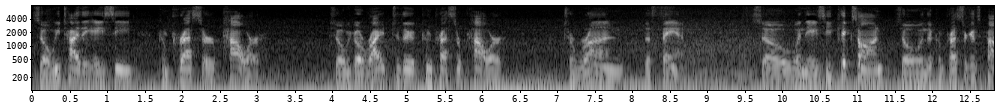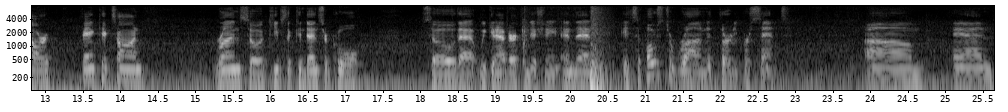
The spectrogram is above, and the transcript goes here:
So we tie the AC compressor power. So we go right to the compressor power to run the fan. So when the AC kicks on, so when the compressor gets power, fan kicks on, runs, so it keeps the condenser cool so that we can have air conditioning. And then it's supposed to run at 30%. Um, and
